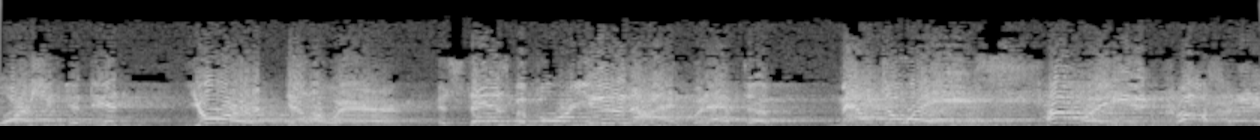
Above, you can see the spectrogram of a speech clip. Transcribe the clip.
Washington did, your Delaware, it stands before you tonight, would have to melt away. Some way you'd cross it.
